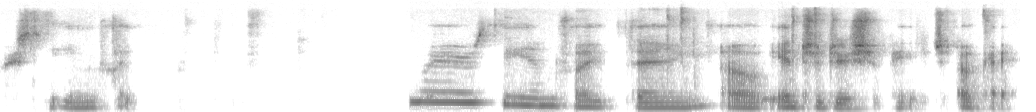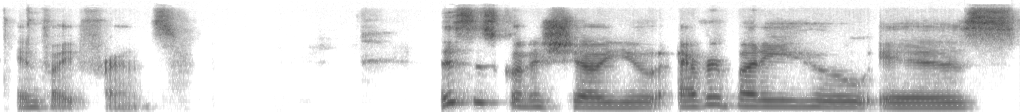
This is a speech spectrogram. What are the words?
Where's the invite? Where's the invite thing? Oh, introduce your page. Okay, invite friends. This is going to show you everybody who is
